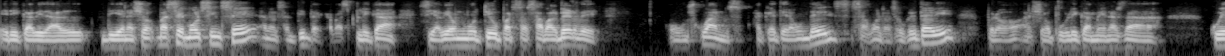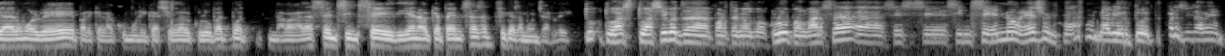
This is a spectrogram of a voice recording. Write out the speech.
Erika Vidal dient això. Va ser molt sincer en el sentit de que va explicar si hi havia un motiu per cessar Valverde o uns quants, aquest era un d'ells, segons el seu criteri, però això públicament has de cuidar-ho molt bé perquè la comunicació del club et pot, a vegades sent sincer i dient el que penses, et fiques en un jardí. Tu, tu, has, tu has sigut eh, portaveu del club. El Barça, eh, ser, ser sincer no és una, una virtut, precisament,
